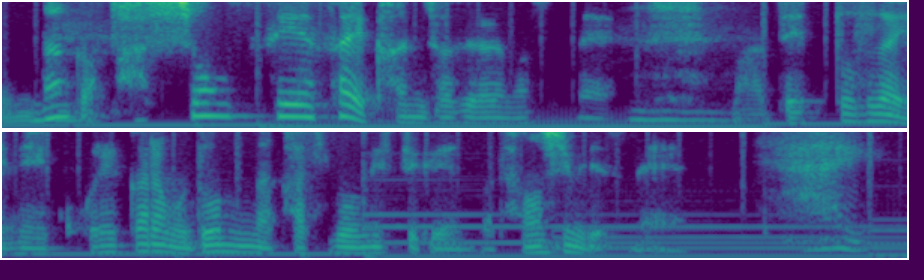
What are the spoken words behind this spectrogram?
なんかファッション性さえ感じさせられますね。うん、まあ、Z 世代ねこれからもどんな活動を見せてくれるのか楽しみですね。はい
